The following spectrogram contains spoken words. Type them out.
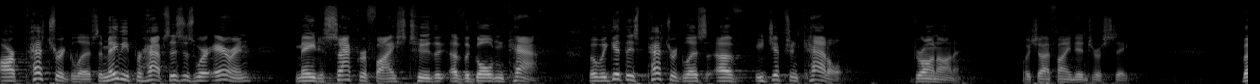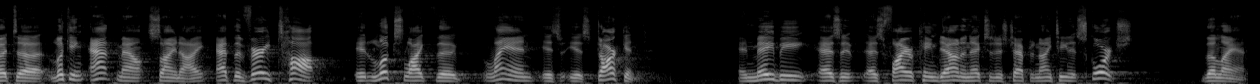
are petroglyphs, and maybe perhaps this is where Aaron made a sacrifice to the, of the golden calf. But we get these petroglyphs of Egyptian cattle drawn on it, which I find interesting. But uh, looking at Mount Sinai, at the very top, it looks like the land is, is darkened. And maybe as, it, as fire came down in Exodus chapter 19, it scorched the land.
